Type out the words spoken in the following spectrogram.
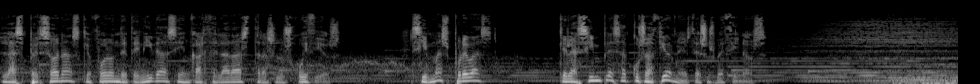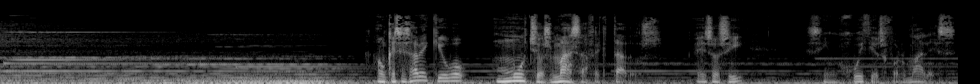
las personas que fueron detenidas y encarceladas tras los juicios, sin más pruebas que las simples acusaciones de sus vecinos. aunque se sabe que hubo muchos más afectados, eso sí, sin juicios formales.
